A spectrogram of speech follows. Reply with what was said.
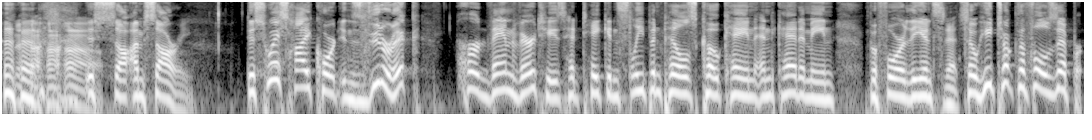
So, I'm sorry. The Swiss high court in Zurich heard Van Vertes had taken sleeping pills, cocaine, and ketamine before the incident. So he took the full zipper.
